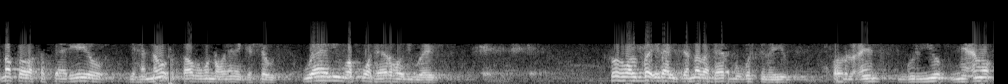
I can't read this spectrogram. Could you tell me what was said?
نطة خساريه جهنم قلنا وين قشوا والي وقوة هيره دي والي روح والبا إلهي الجنة خير بقسم أيوب حور العين قريو نعمة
